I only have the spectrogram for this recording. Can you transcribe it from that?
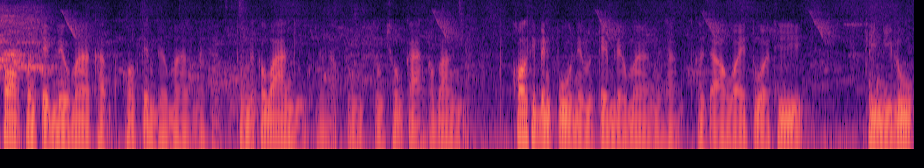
คอกมันเต็มเร็วมากครับคอกเต็มเร็วมากนะครับ ตรงนั้นก็ว่างอยู่นะครับ ตรงตรงช่วงกลางก็ว่างคอกที่เป็นปูนเนี่ยมันเต็มเร็วมากนะครับเขาจะเอาไว้ตัวที่ที่มีลูก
